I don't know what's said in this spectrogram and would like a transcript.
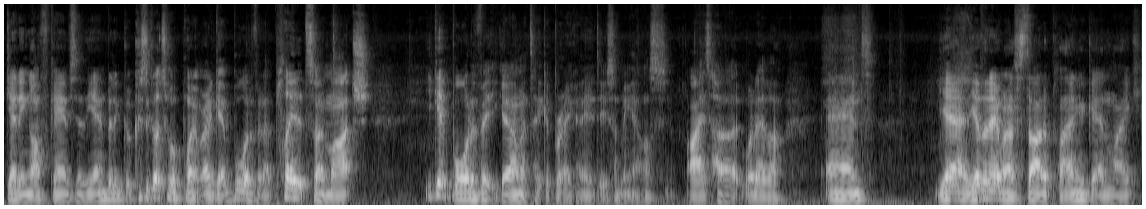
getting off games in the end, but because it, got to a point where I get bored of it. I played it so much, you get bored of it. You go, I'm gonna take a break. I need to do something else. Eyes hurt, whatever. And yeah, the other day when I started playing again, like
